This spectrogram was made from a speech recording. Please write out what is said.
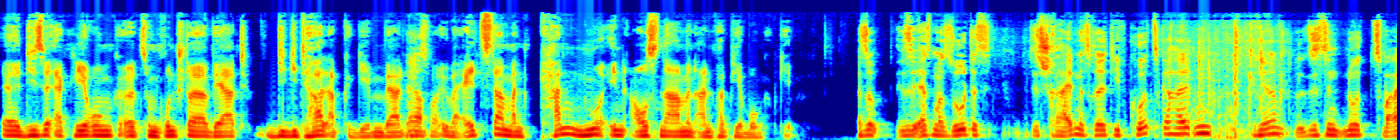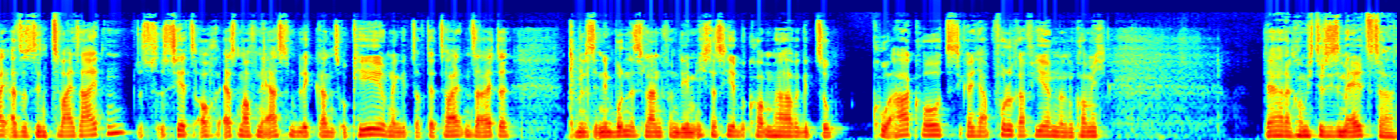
äh, diese Erklärung äh, zum Grundsteuerwert digital abgegeben werden, Ja. und zwar über Elster. Man kann nur in Ausnahmen einen Papierbogen abgeben. Also es ist erstmal so, dass das Schreiben ist relativ kurz gehalten. Hier, es sind nur zwei, also es sind zwei Seiten. Das ist jetzt auch erstmal auf den ersten Blick ganz okay. Und dann gibt's auf der zweiten Seite, zumindest in dem Bundesland, von dem ich das hier bekommen habe, gibt's so QR-Codes, die kann ich abfotografieren. Und dann komme ich, ja, dann komme ich zu diesem Elster.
